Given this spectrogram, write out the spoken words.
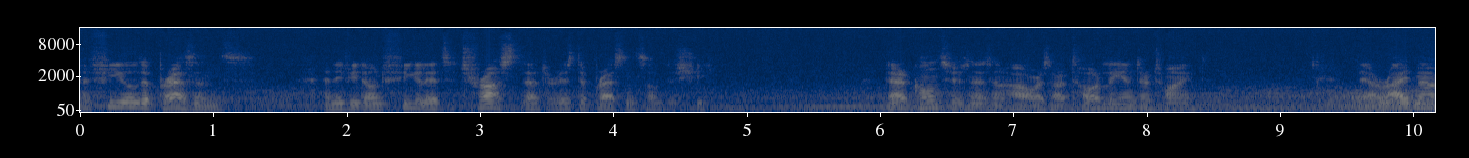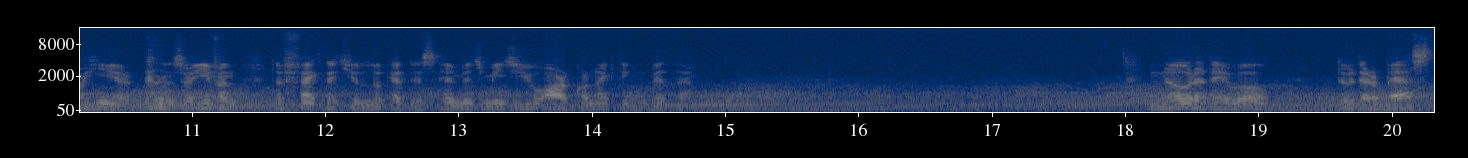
And feel the presence, and if you don't feel it, trust that there is the presence of the Sidhe. Their consciousness and ours are totally intertwined. They are right now here, so even the fact that you look at this image means you are connecting with them. know that they will do their best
